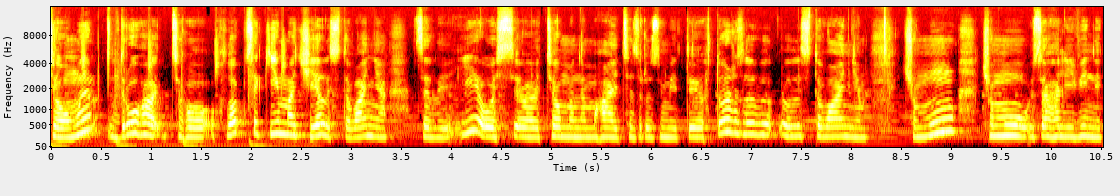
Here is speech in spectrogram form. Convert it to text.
Тьоми, друга цього хлопця Кіма, чиє листування злили. І ось е, Тьома намагається зрозуміти, хто ж злив листування, чому, чому взагалі він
